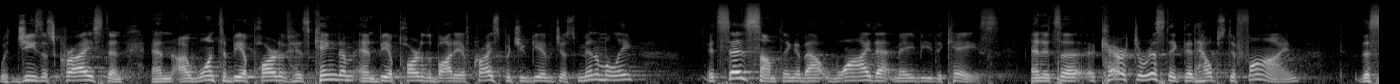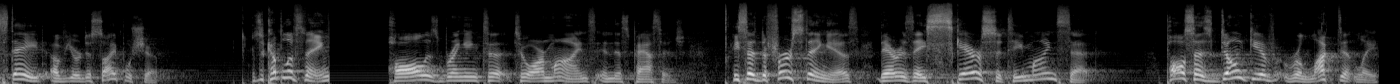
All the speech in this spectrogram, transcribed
with Jesus Christ and, and I want to be a part of his kingdom and be a part of the body of Christ, but you give just minimally, it says something about why that may be the case. And it's a, a characteristic that helps define the state of your discipleship. There's a couple of things Paul is bringing to, to our minds in this passage. He said the first thing is there is a scarcity mindset. Paul says, don't give reluctantly.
